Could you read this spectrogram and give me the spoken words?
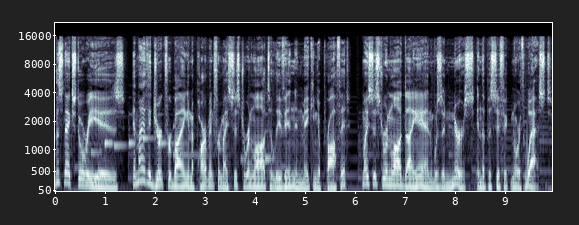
This next story is Am I the jerk for buying an apartment for my sister in law to live in and making a profit? My sister in law Diane was a nurse in the Pacific Northwest.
